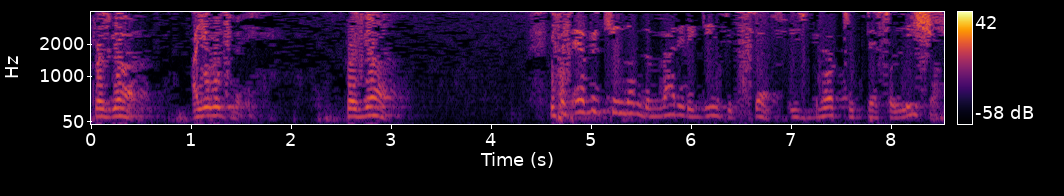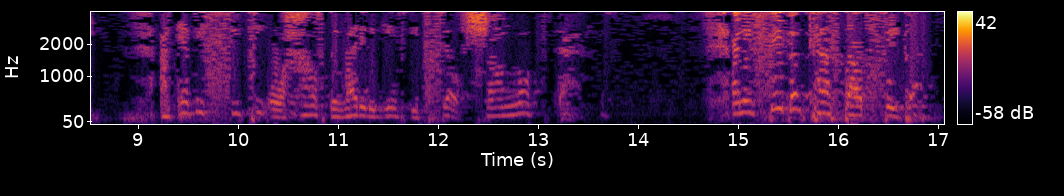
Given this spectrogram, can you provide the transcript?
Praise God. Are you with me? Praise God. It says every kingdom divided against itself is brought to desolation and every city or house divided against itself shall not stand. And if Satan cast out Satan,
